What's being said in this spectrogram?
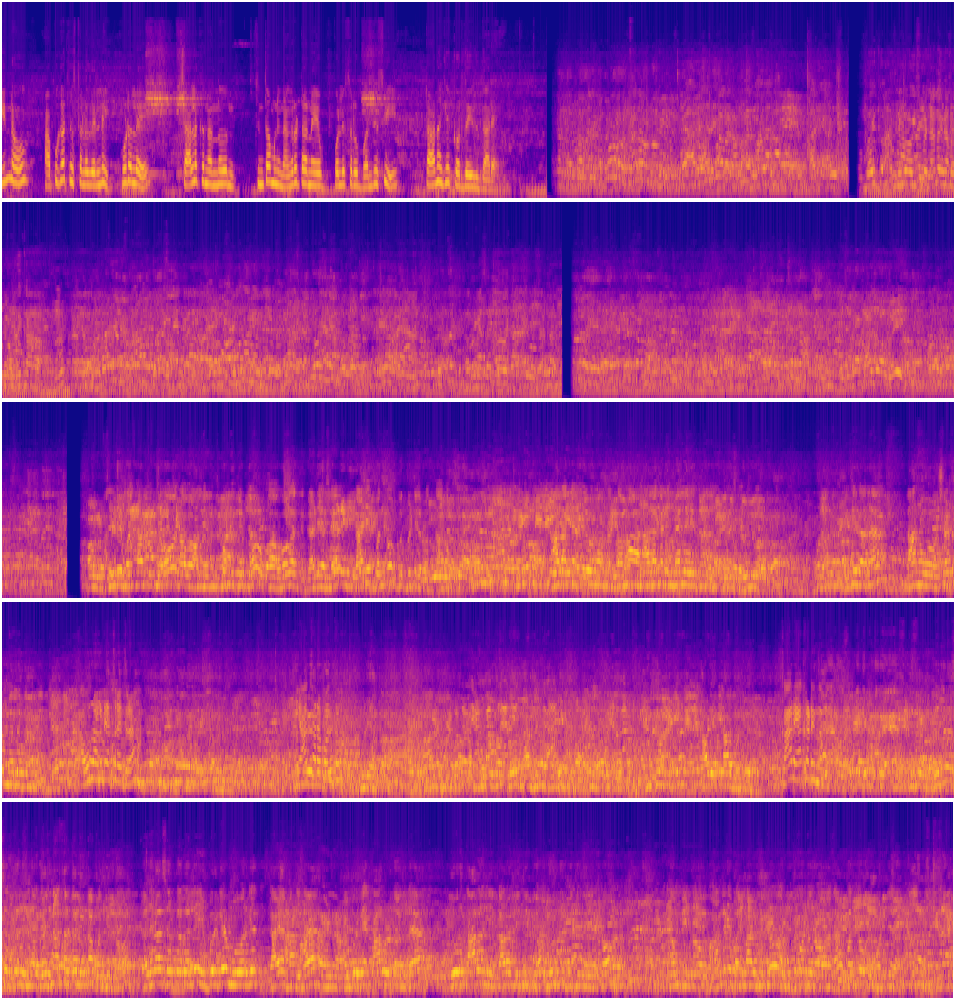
ಇನ್ನು ಅಪಘಾತ ಸ್ಥಳದಲ್ಲಿ ಕೂಡಲೇ ಚಾಲಕನನ್ನು ಚಿಂತಾಮಣಿ ನಗರ ಠಾಣೆಯ ಪೊಲೀಸರು ಬಂಧಿಸಿ ಠಾಣೆಗೆ ಕರೆದೊಯ್ದಿದ್ದಾರೆ. बाइक वो लोग इसमें जाना का बाइक आ ಸಿಡಿ ಬಂದ್ ಮಾಡ್ಬಿಟ್ಟು ನಾವು ಅಲ್ಲಿ ನಿಂತ್ಕೊಂಡಿದ್ದು ಹೋಗೋದು ಗಾಡಿಯಲ್ಲಿ ಗಾಡಿ ಬಂದು ಗುದ್ಬಿಟ್ಟಿರೋ ಕಾರು ನಾಲ್ಕು ಅಡಿ ಇವನು ನನ್ನ ತಮ್ಮ ನಾಲ್ಕು ಅಡಿ ಮೇಲೆ ಇದ್ದಿದ್ದಾನೆ ನಾನು ಶೆಲ್ಟರ್ ಮೇಲೆ ಬಂದಿದ್ದೀನಿ ಅವರು ಅಂಗಡಿ ಹತ್ರ ಇದ್ರಾ? ಯಾವ ಥರ ಬಂತು? ಕಾರ್ ಯಾವ ಕಡೆಯಿಂದ ಗಜರಾ ಸರ್ಕಲ್ ಇಂದ ಗಜನಾ ಸರ್ಕಲ್ ಇಂದ ಬಂದಿದ್ದು. ಗಜನಾ ಸರ್ಕಲಲ್ಲಿ ಇಬ್ಬರಿಗೆ ಮೂವರಿಗೆ ಗಾಯ ಆಗಿದೆ ಇಬ್ಬರಿಗೆ ಕಾರ್ ಹೊರಟೋಗಿದೆ. ಇವರು ಕಾಲಲ್ಲಿ ಕಾರಲ್ಲಿ ಇದ್ದಿದ್ದು ಇವ್ರಿಗೂ ಬಿದ್ದಿದೆ ಏಟು. ನಮ್ಮ ನಾವು ಅಂಗಡಿ ಬಂದ್ ಮಾಡಿಬಿಟ್ಟು ನಿಂತ್ಕೊಂಡಿರೋವಾಗ ಬಂದು ಹೊಡಿತಿದ್ದಾರೆ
